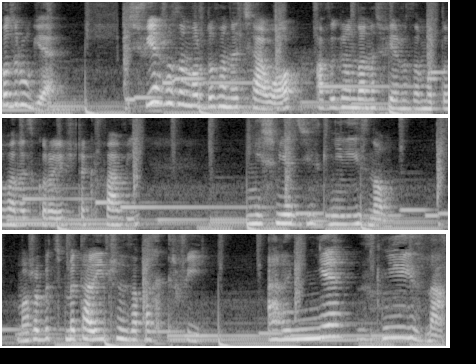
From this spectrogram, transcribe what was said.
Po drugie, świeżo zamordowane ciało, a wygląda na świeżo zamordowane, skoro jeszcze krwawi, nie śmierdzi zgnilizną. Może być metaliczny zapach krwi, ale nie zgnilizna.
